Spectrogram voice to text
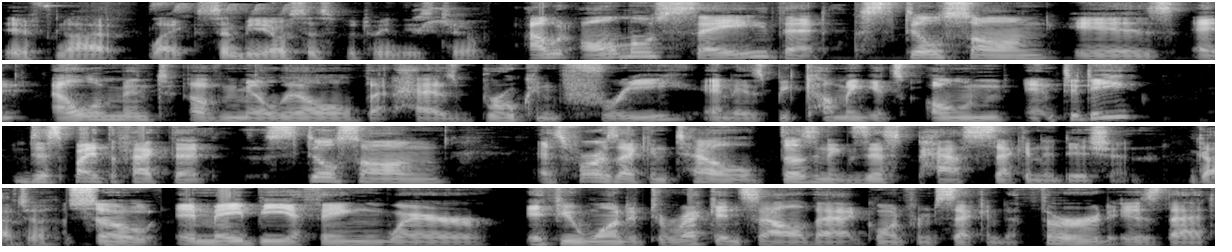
if not like symbiosis between these two. I would almost say that Still Song is an element of Milil that has broken free and is becoming its own entity, despite the fact that Still Song, as far as I can tell, doesn't exist past second edition. Gotcha. So it may be a thing where if you wanted to reconcile that going from second to third, is that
